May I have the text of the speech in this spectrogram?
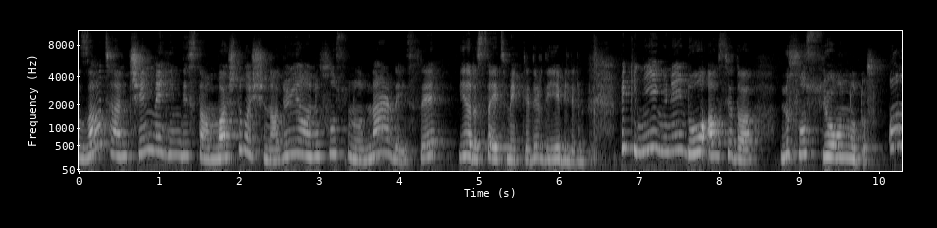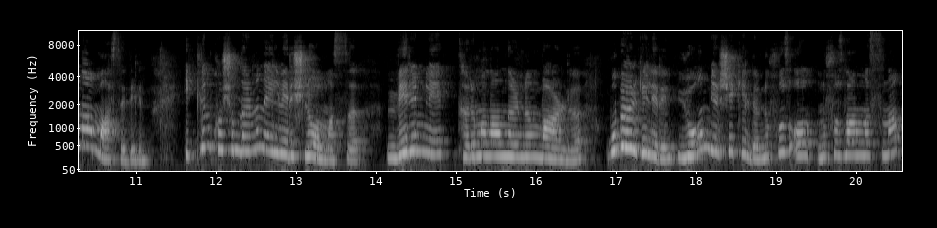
Zaten Çin ve Hindistan başlı başına dünya nüfusunun neredeyse yarısı etmektedir diyebilirim. Peki niye Güneydoğu Asya'da nüfus yoğunludur? Ondan bahsedelim. İklim koşullarının elverişli olması, verimli tarım alanlarının varlığı bu bölgelerin yoğun bir şekilde nüfuz nüfuzlanmasına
